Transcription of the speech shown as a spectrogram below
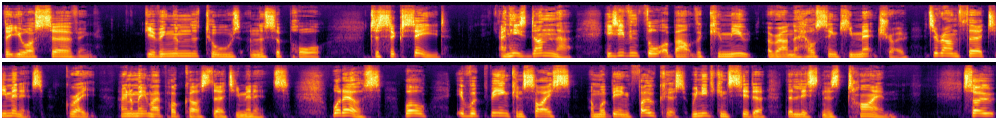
that you are serving, giving them the tools and the support to succeed. And he's done that. He's even thought about the commute around the Helsinki metro. It's around 30 minutes. Great. I'm going to make my podcast 30 minutes. What else? Well, if we're being concise and we're being focused, we need to consider the listener's time. So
